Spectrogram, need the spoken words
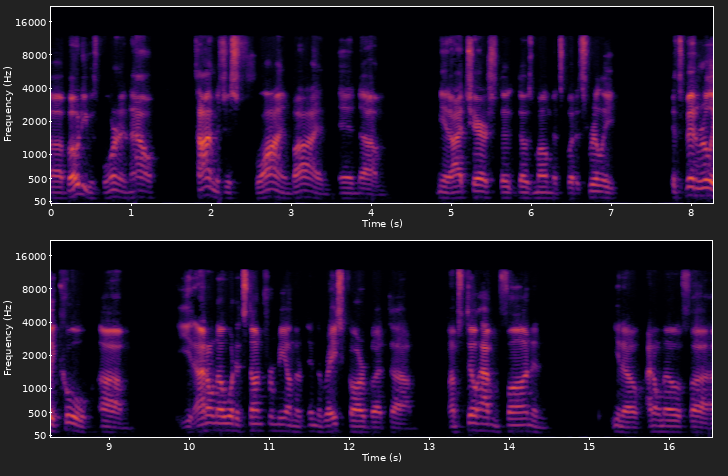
uh, Bodie was born, and now time is just flying by. And, and um, you know I cherish th- those moments, but it's really it's been really cool. Um, you know, I don't know what it's done for me on the in the race car, but um, I'm still having fun, and you know I don't know if uh,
